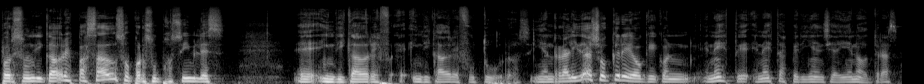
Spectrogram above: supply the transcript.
por sus indicadores pasados o por sus posibles eh, indicadores, eh, indicadores futuros. Y en realidad yo creo que con, en, este, en esta experiencia y en otras,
